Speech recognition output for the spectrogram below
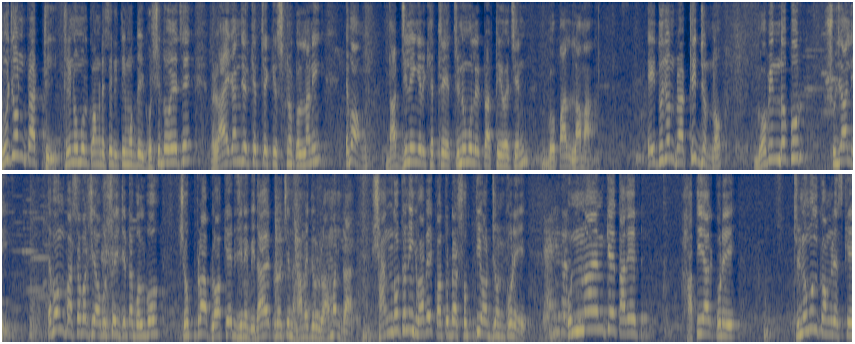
দুজন প্রার্থী তৃণমূল কংগ্রেসের ইতিমধ্যেই ঘোষিত হয়েছে, রায়গঞ্জের ক্ষেত্রে কৃষ্ণ কল্যাণী এবং দার্জিলিংয়ের ক্ষেত্রে তৃণমূলের প্রার্থী হয়েছেন গোপাল লামা। এই দুজন প্রার্থীর জন্য গোবিন্দপুর, সুজালি এবং পাশাপাশি অবশ্যই যেটা বলব, চোপড়া ব্লকের যিনি বিধায়ক রয়েছেন হামিদুল রহমানরা সাংগঠনিকভাবে কতটা শক্তি অর্জন করে উন্নয়নকে তাদের হাতিয়ার করে তৃণমূল কংগ্রেসকে,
